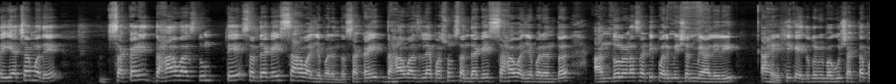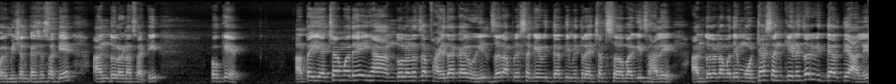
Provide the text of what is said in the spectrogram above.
तर याच्यामध्ये सकाळी दहा वाजतून ते संध्याकाळी सहा वाजेपर्यंत. सकाळी दहा वाजल्यापासून संध्याकाळी सहा वाजेपर्यंत आंदोलनासाठी परमिशन मिळालेली आहे. ठीक आहे तर तुम्ही बघू शकता परमिशन कशासाठी आहे? आंदोलनासाठी. ओके. आता याच्यामध्ये ह्या आंदोलनाचा फायदा काय होईल? जर आपले सगळे विद्यार्थी मित्र याच्यात सहभागी झाले आंदोलनामध्ये मोठ्या संख्येने जर विद्यार्थी आले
